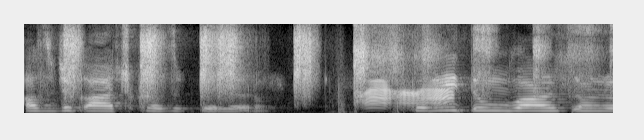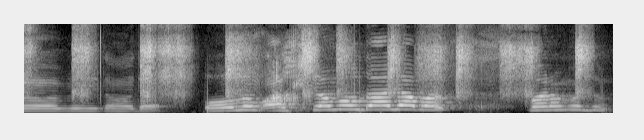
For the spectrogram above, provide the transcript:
Azıcık ağaç kazıp geliyorum. Freedom var sonra bir daha da. Oğlum akşam oldu hala bak. Varamadım.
